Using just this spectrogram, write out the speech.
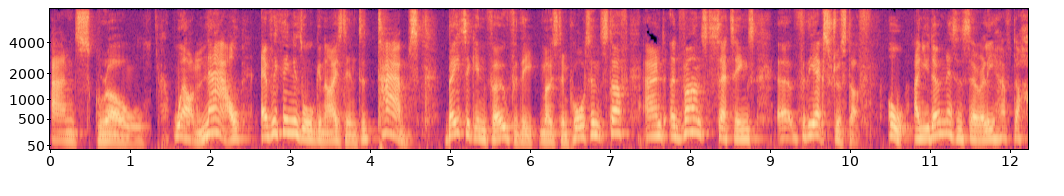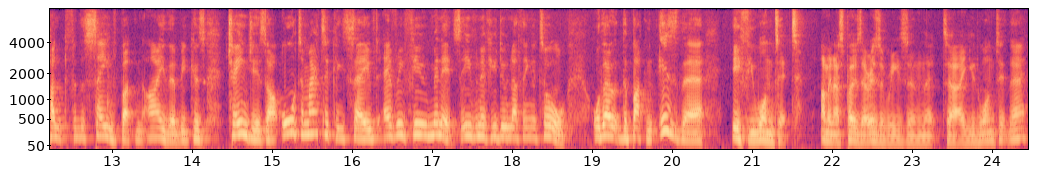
and scroll. Well, now everything is organized into tabs. Basic info for the most important stuff and advanced settings uh, for the extra stuff. Oh, and you don't necessarily have to hunt for the save button either because changes are automatically saved every few minutes, even if you do nothing at all. Although the button is there if you want it. I mean, I suppose there is a reason that uh, you'd want it there.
